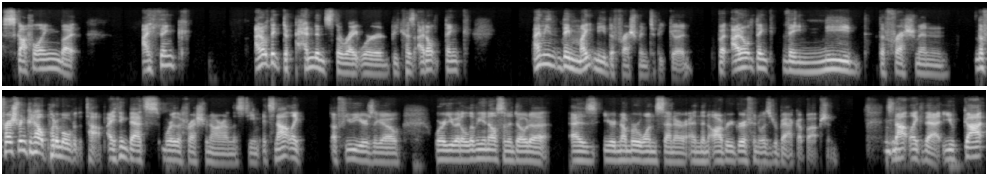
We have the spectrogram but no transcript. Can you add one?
scuffling. But I think I don't think dependence the right word because I don't think I mean they might need the freshmen to be good, but I don't think they need the freshmen. The freshmen could help put them over the top. I think that's where the freshmen are on this team. It's not like a few years ago where you had Olivia Nelson Ododa as your number one center and then Aubrey Griffin was your backup option. It's Mhm. not like that. You've got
